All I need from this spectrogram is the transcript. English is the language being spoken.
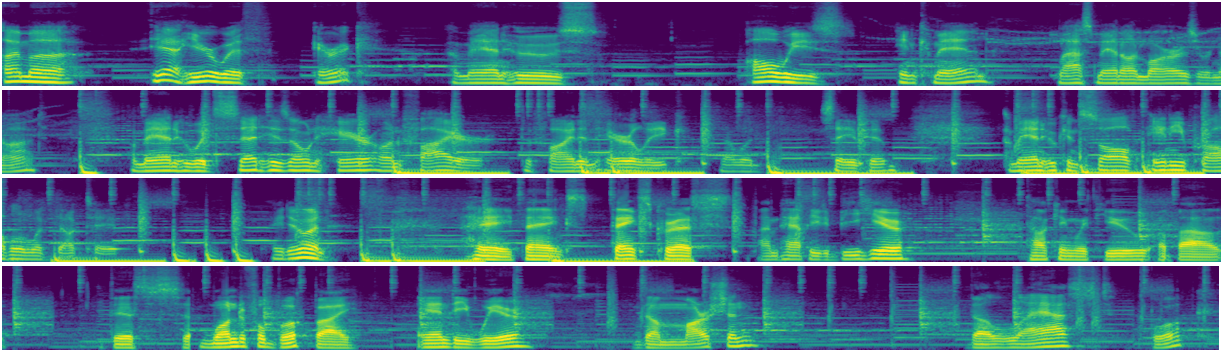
I'm uh yeah, here with Eric, a man who's always in command, last man on Mars or not. A man who would set his own hair on fire to find an air leak that would save him. A man who can solve any problem with duct tape. How you doing? Hey, thanks. Thanks, Chris. I'm happy to be here talking with you about this wonderful book by Andy Weir, The Martian, the last book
